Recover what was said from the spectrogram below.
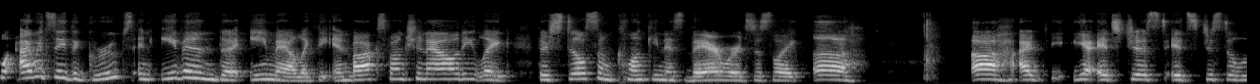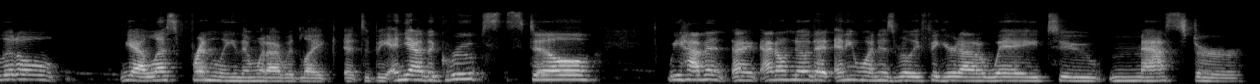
Well, I would say the groups and even the email, like the inbox functionality, like there's still some clunkiness there where it's just like, uh, uh, I, yeah, it's just, it's just a little, yeah, less friendly than what I would like it to be. And yeah, the groups still, we haven't I, I don't know that anyone has really figured out a way to master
